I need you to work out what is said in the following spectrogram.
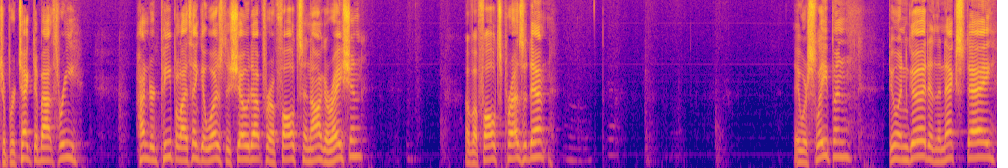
to protect about 300 people, I think it was, that showed up for a false inauguration of a false president. They were sleeping, doing good, and the next day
